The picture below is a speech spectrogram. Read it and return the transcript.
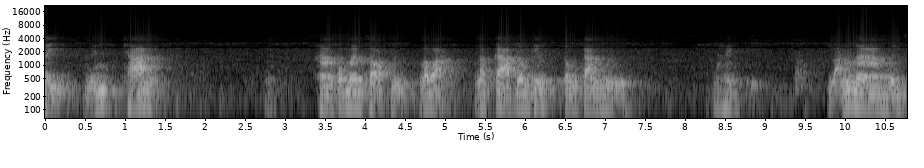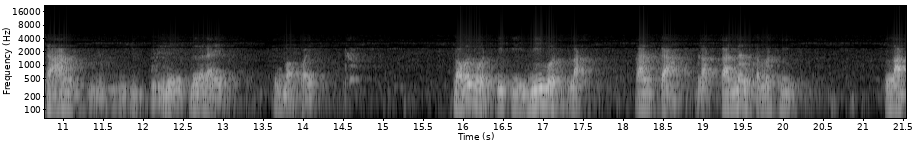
สี่เหมือนช้างห่างประมาณศอกหนึ่งระหว่าง แล้วกราบลงที่ตรงกลางมือให้หลังงาเหมือนช้างเหน็บหรืออะไรท่บอกไว้ บอกไว้หมดวิธีมีหมดหลักการกราบหลักการนั่งสมาธิ หลัก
